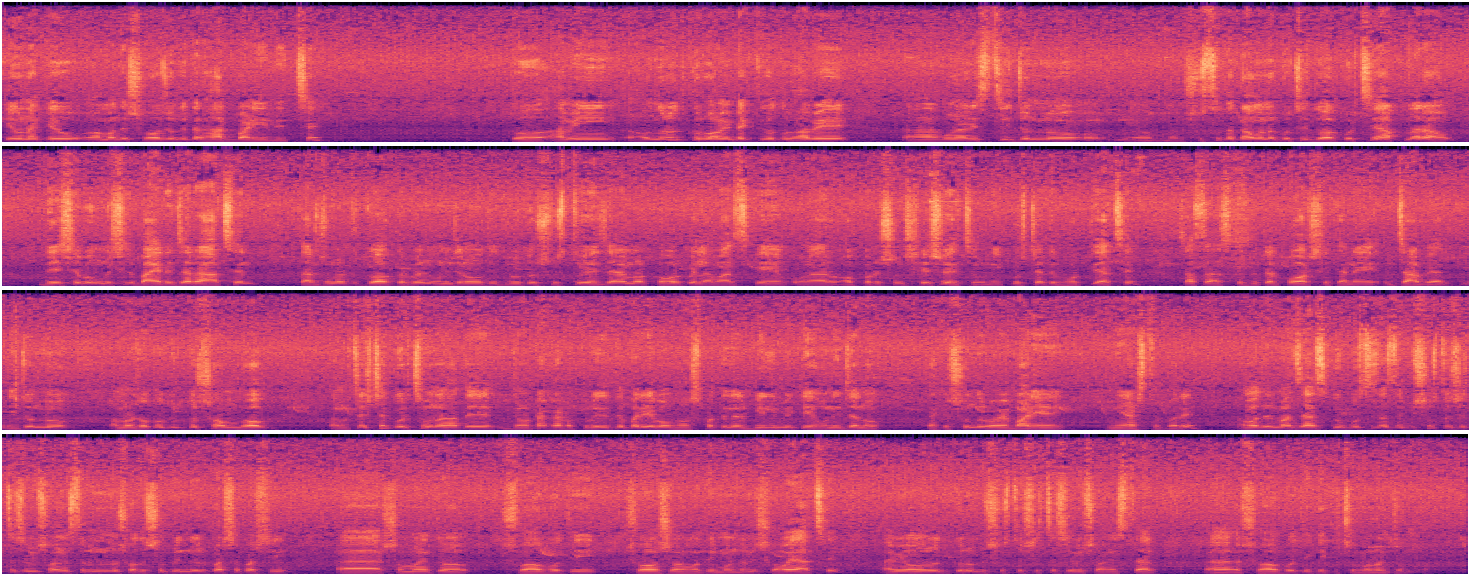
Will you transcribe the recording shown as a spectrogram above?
কেউ না কেউ আমাদের সহযোগিতার হাত বাড়িয়ে দিচ্ছে। তো আমি অনুরোধ করব, আমি ব্যক্তিগতভাবে ওনার স্ত্রীর জন্য মানে সুস্থতা কামনা করছি, দোয়া করছি আপনারাও, দেশ এবং দেশের বাইরে যারা আছেন, তার জন্য একটু দোয়া করবেন, উনি যেন অতি দ্রুত সুস্থ হয়ে যায়। আমরা খবর পেলাম আজকে ওনার অপারেশন শেষ হয়েছে, উনি কুষ্টাতে ভর্তি আছে। চাচা আজকে দুটার পর সেখানে যাবে আর কি। এই জন্য আমরা যত দ্রুত সম্ভব আমি চেষ্টা করছি ওনার হাতে যেন টাকাটা তুলে দিতে পারি এবং হাসপাতালের বিল মিটে উনি যেন তাকে সুন্দরভাবে বাড়িয়ে নিয়ে আসতে পারে। আমাদের মাঝে আজকে উপস্থিত আছে বিশ্বস্ত স্বেচ্ছাসেবী সংস্থার অন্যান্য সদস্যবৃন্দের পাশাপাশি সম্মানিত সভাপতি, সহসভাপতি মণ্ডলী সবাই আছে। আমি অনুরোধ করব বিশ্বস্ত স্বেচ্ছাসেবী সংস্থার সভাপতিকে কিছু বলার জন্য।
